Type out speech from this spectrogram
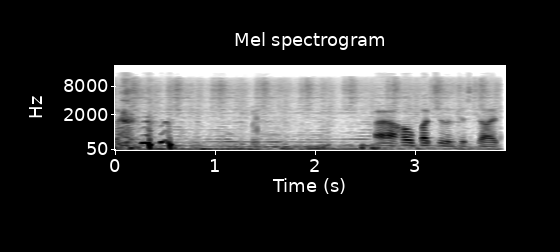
a whole bunch of them just died.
